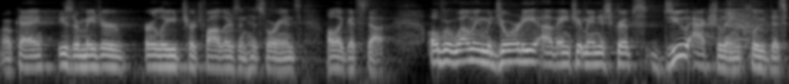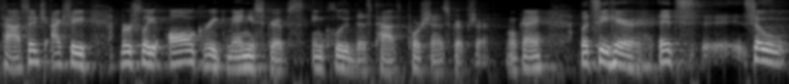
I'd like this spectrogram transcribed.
okay? These are major early church fathers and historians, all that good stuff. Overwhelming majority of ancient manuscripts do actually include this passage. Actually, virtually all Greek manuscripts include this portion of scripture. Okay? Let's see here. It's, so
